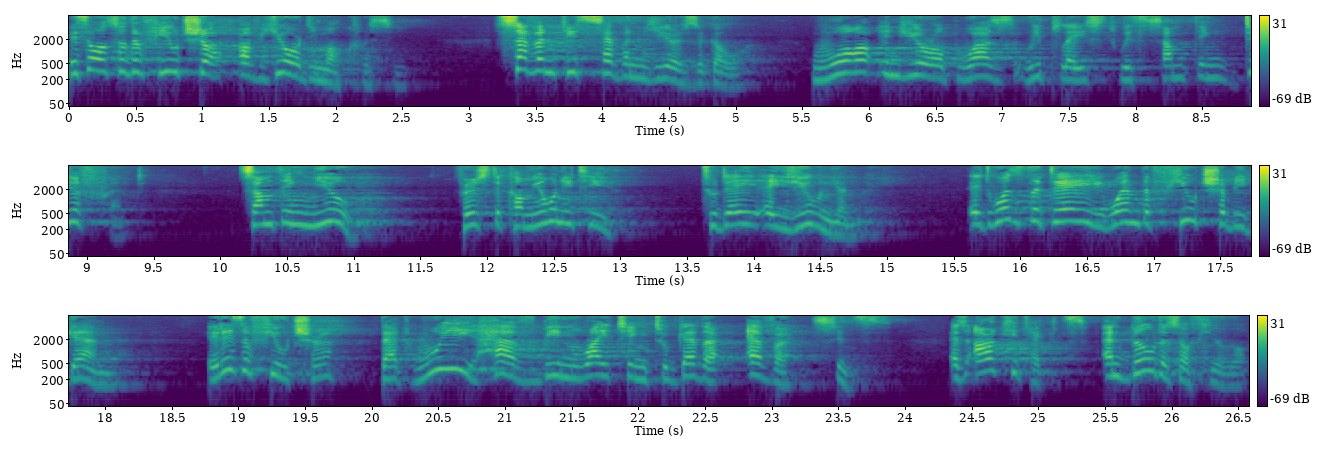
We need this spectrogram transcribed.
is also the future of your democracy. 77 years ago, war in Europe was replaced with something different, something new. First a community, today a union. It was the day when the future began. It is a future that we have been writing together ever since, as architects and builders of Europe.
